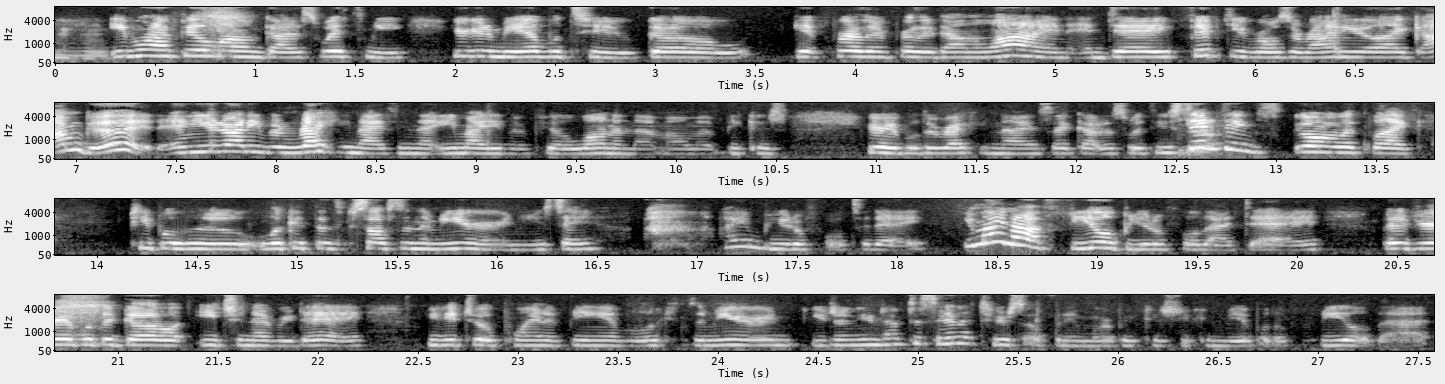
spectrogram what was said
mm-hmm. even when I feel alone, God is with me. You're going to be able to go get further and further down the line, and day 50 rolls around, and you're like, I'm good. And you're not even recognizing that you might even feel alone in that moment because you're able to recognize that God is with you. Same Yeah. thing's going with like people who look at themselves in the mirror and you say, I am beautiful today. You might not feel beautiful that day, but if you're able to go each and every day, you get to a point of being able to look at the mirror and you don't even have to say that to yourself anymore because you can be able to feel that.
